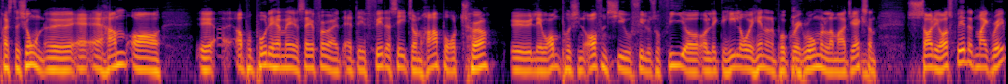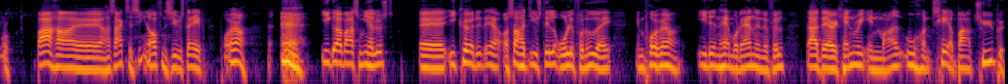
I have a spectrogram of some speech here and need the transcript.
præstation øh, af, af ham. Og øh, apropos det her med, at jeg sagde før, at, at det er fedt at se John Harbaugh tør øh, lave om på sin offensive filosofi og, og lægge det hele over i hænderne på Greg Roman og Lamar Jackson, så er det også fedt, at Mike Rabel bare har, øh, har sagt til sin offensive stab, prøv at høre, I gør bare, som I har lyst. Øh, I kører det der, og så har de jo stille og roligt fundet ud af, jamen prøv at høre, i den her moderne NFL, der er Derrick Henry en meget uhåndterbar type.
